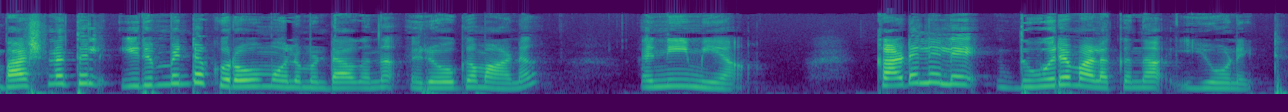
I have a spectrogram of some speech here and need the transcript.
ഭക്ഷണത്തിൽ ഇരുമ്പിന്റെ കുറവ് മൂലമുണ്ടാകുന്ന രോഗമാണ് അനീമിയ. കടലിലെ ദൂരമളക്കുന്ന unit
